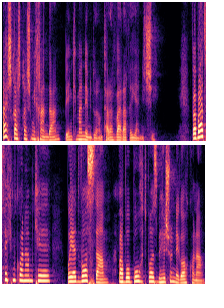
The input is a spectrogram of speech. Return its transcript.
قش قش قش میخندن به اینکه من نمی‌دونم طرف ورقه یعنی چی. و بعد فکر می‌کنم که باید واستم و با بهت باز بهشون نگاه کنم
